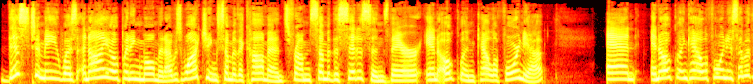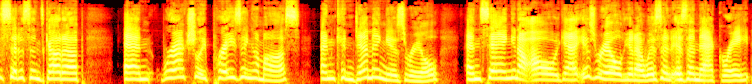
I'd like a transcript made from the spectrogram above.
this to me was an eye opening moment. I was watching some of the comments from some of the citizens there in Oakland, California. And in Oakland, California, some of the citizens got up and were actually praising Hamas and condemning Israel and saying, you know, oh yeah, Israel, you know, isn't isn't that great?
